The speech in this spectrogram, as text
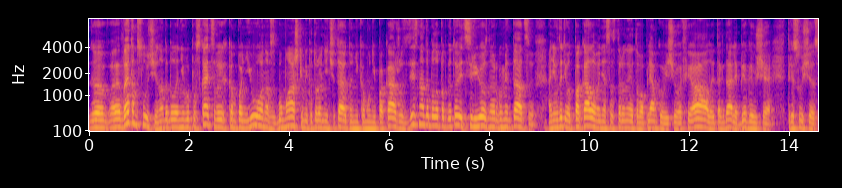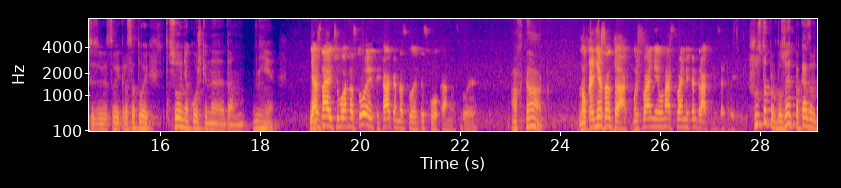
Э, В этом случае надо было не выпускать своих компаньонов с бумажками, которые они читают, но никому не покажут. Здесь надо было подготовить серьезную аргументацию, а не вот эти вот покалывания со стороны этого плямковающего фиала и так далее, бегающая, трясущая с- своей красотой Соня Кошкина там. Не. Я знаю, чего она стоит, и как она стоит, и сколько она стоит. Ах так. Ну, конечно, так. Мы с вами, у нас с вами контракт не закрыт. Шустер продолжает показывать,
